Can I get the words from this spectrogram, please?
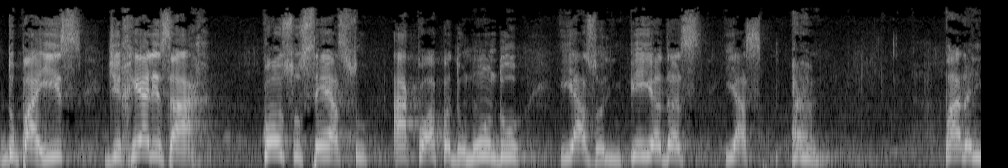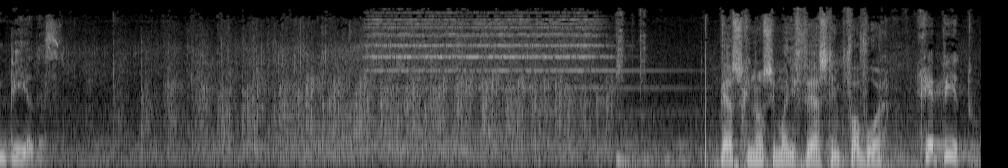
do país de realizar com sucesso a Copa do Mundo e as Olimpíadas e as Paralimpíadas. Peço que não se manifestem, por favor. Repito,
